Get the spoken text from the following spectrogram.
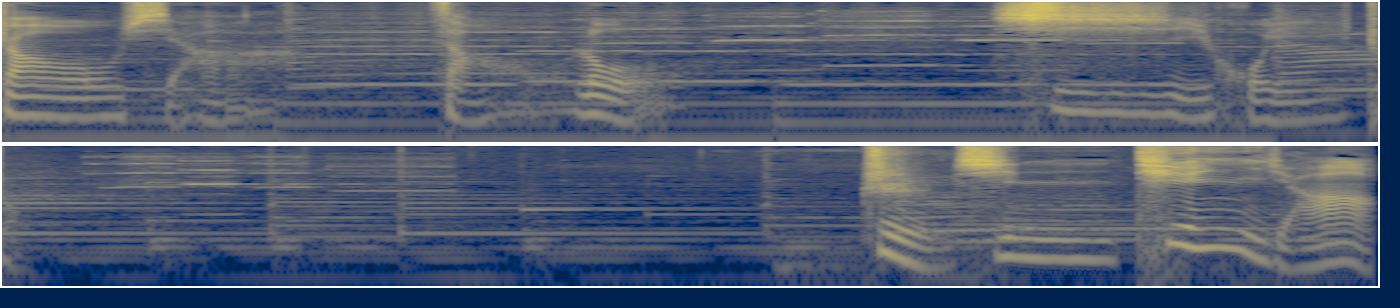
朝霞早落。西回中，至心天涯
